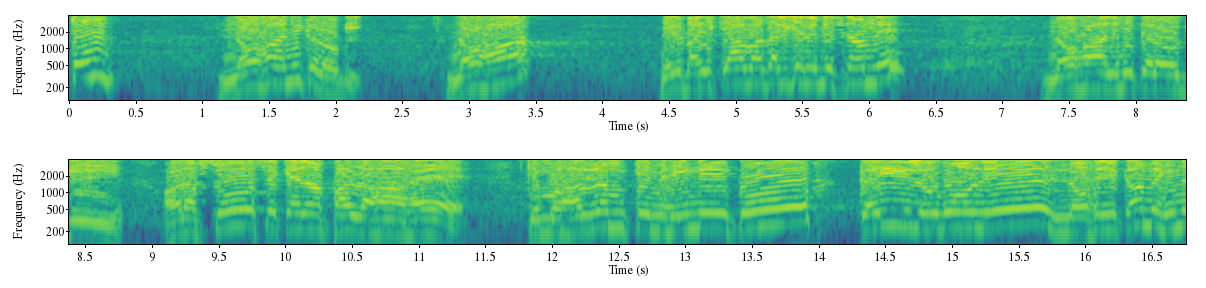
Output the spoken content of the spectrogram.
تم نوحا نہیں کرو گی۔ نوحا میرے بھائی، کیا وعدہ لیا نبی اسلام نے؟ نوحا نہیں کرو گی۔ اور افسوس سے کہنا پڑ رہا ہے کہ محرم کے مہینے کو کئی لوگوں نے لوہے کا مہینہ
